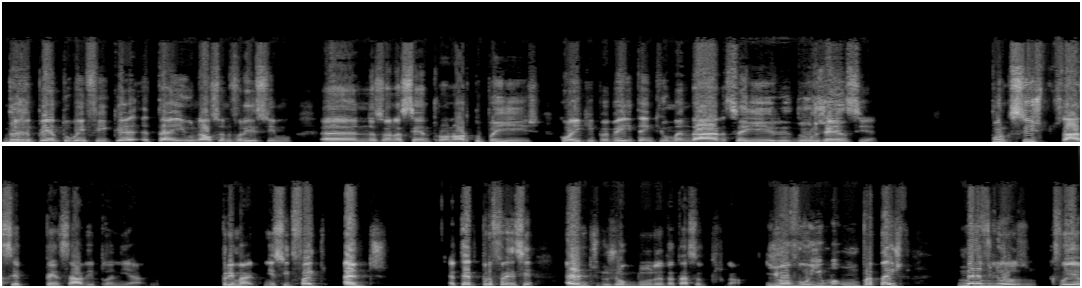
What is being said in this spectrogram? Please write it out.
De repente, o Benfica tem o Nelson Veríssimo uh, na zona centro ou norte do país, com a equipa B, e tem que o mandar sair de urgência. Porque se isto está a ser pensado e planeado, primeiro, tinha sido feito antes. Até de preferência, antes do jogo do, da Taça de Portugal. E houve aí uma, um pretexto maravilhoso, que foi a,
